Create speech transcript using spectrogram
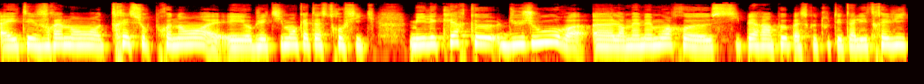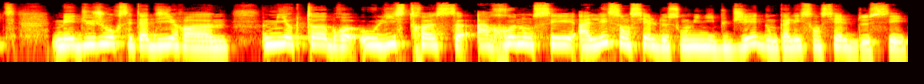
a été vraiment très surprenant et objectivement catastrophique. Mais il est clair que du jour, euh, alors ma mémoire euh, s'y perd un peu parce que tout est allé très vite, mais du jour, c'est-à-dire euh, mi-octobre, où l'Istrus a renoncé à l'essentiel de son mini-budget, donc à l'essentiel de ses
